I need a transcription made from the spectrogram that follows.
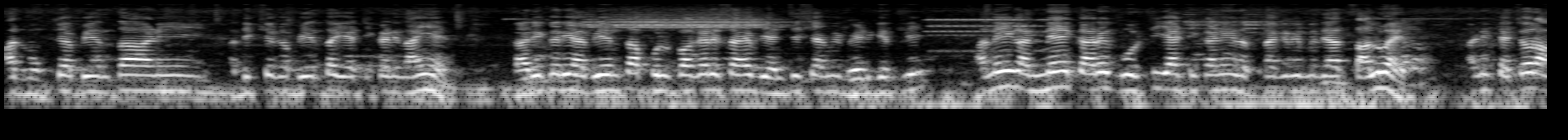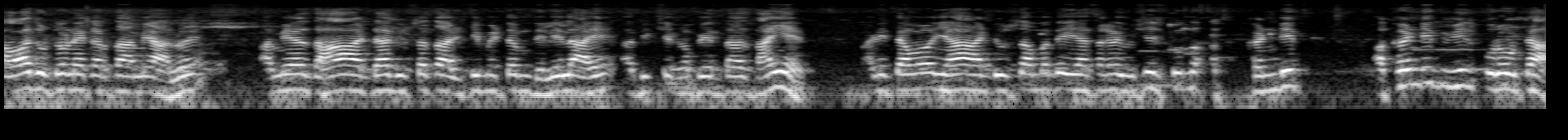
आज मुख्य अभियंता आणि अधीक्षक अभियंता या ठिकाणी नाही आहेत. कार्यकारी अभियंता फुलपागारे साहेब यांच्याशी आम्ही भेट घेतली. अनेक अन्यायकारक गोष्टी या ठिकाणी रत्नागिरीमध्ये आज चालू आहेत. आणि त्याच्यावर आवाज उठवण्याकरता आम्ही आलो आहे आम्ही आज दहा आठ दहा दिवसाचा अल्टिमेटम दिलेला आहे. अधीक्षक अभियंता आज नाही आहेत. आणि त्यामुळं ह्या आठ दिवसामध्ये ह्या सगळ्या विशेष करून अखंडित अखंडित वीज पुरवठा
